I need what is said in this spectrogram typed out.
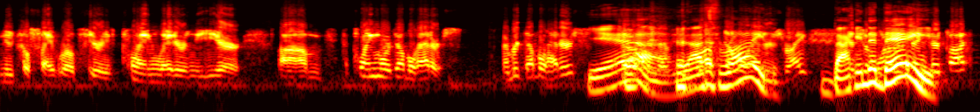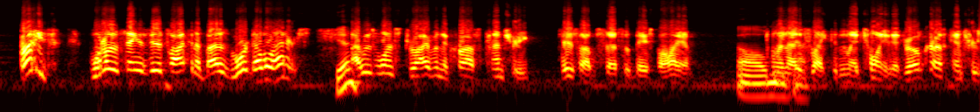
neutral site World Series, playing later in the year, um, playing more double headers. Remember double headers? Yeah, that's right. Headers, right? Back in And the so one day. things they're talk- right. One of the things they're talking about is more double headers. Yeah. I was once driving across country. Here's how obsessed with baseball I am. Oh my when I was like in my 20s, I drove cross country,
